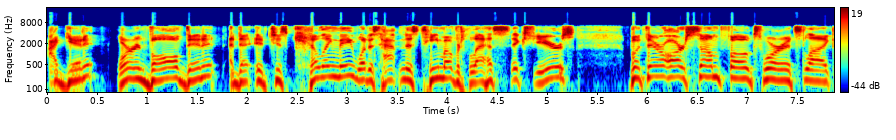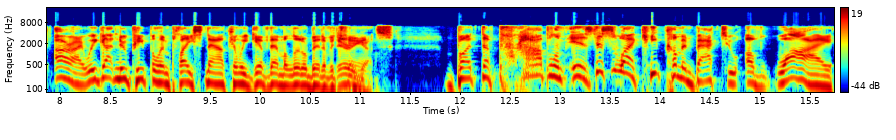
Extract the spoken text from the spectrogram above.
I get it. We're involved in it. It's just killing me what has happened to this team over the last six years. But there are some folks where it's like, all right, we got new people in place now. Can we give them a little bit of a There chance? But the problem is, this is what I keep coming back to of why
